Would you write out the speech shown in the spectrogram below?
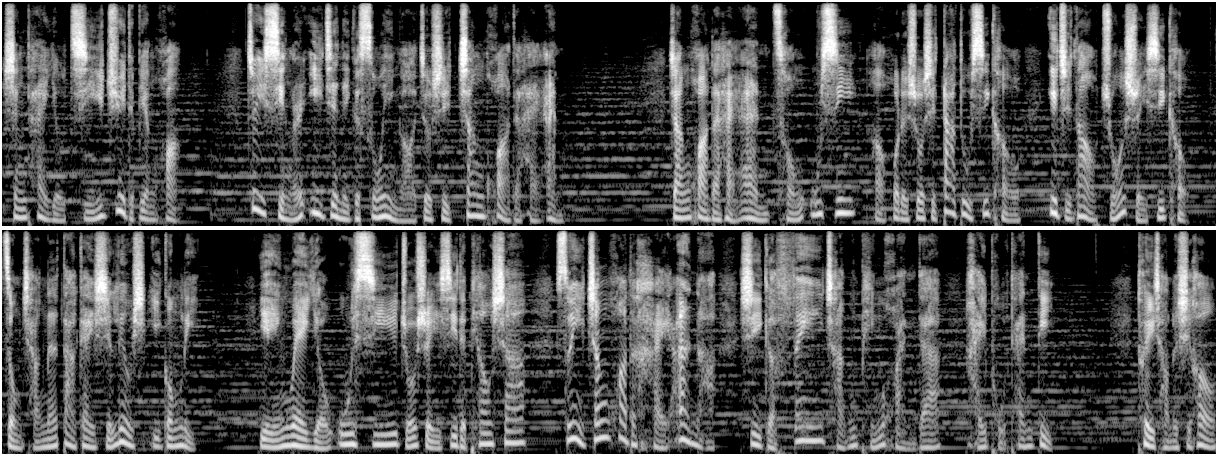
生态有急剧的变化。最显而易见的一个缩影哦，就是彰化的海岸。彰化的海岸从乌溪啊，或者说是大肚溪口，一直到浊水溪口，总长呢大概是六十一公里。也因为有乌溪、浊水溪的漂沙，所以彰化的海岸啊是一个非常平缓的海埔滩地。退潮的时候，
